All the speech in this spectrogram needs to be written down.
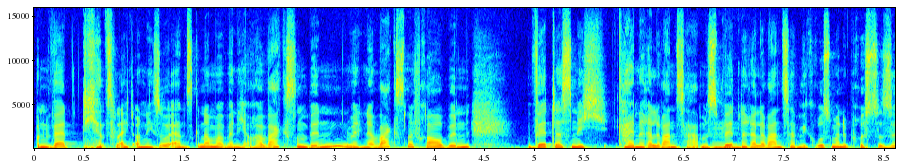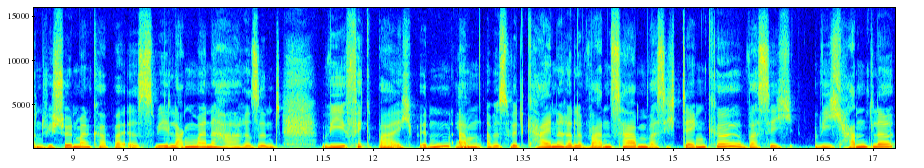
und werde jetzt vielleicht auch nicht so ernst genommen, aber wenn ich auch erwachsen bin, wenn ich eine erwachsene Frau bin, wird das nicht keine Relevanz haben. Es mhm. wird eine Relevanz haben, wie groß meine Brüste sind, wie schön mein Körper ist, wie lang meine Haare sind, wie fickbar ich bin. Ja. Ähm, aber es wird keine Relevanz haben, was ich denke, was ich, wie ich handle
